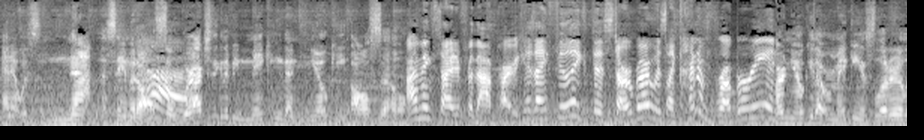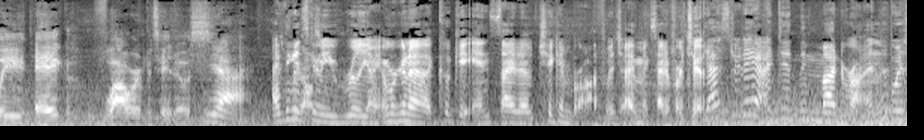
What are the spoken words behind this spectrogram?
and it was not the same at all. So we're actually going to be making the gnocchi also. I'm excited for that part because I feel like the Starbucks was like kind of rubbery and Our gnocchi that we're making is literally egg, flour, and potatoes. Yeah. I think Pretty it's gonna be really yummy. And we're gonna cook it inside of chicken broth, which I'm excited for too. Yesterday I did the mud run. It was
